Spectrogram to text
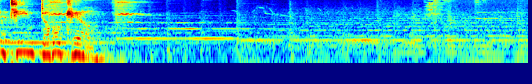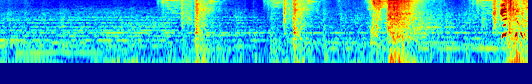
Red team double kill. Get going!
